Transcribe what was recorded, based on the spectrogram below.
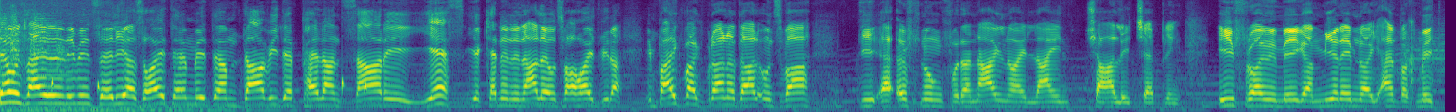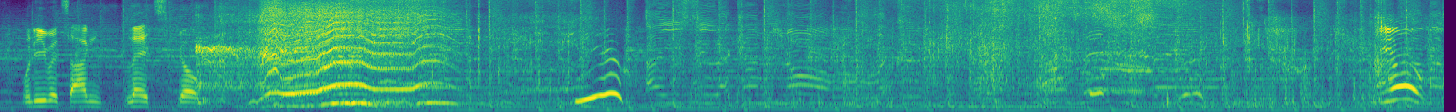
Servus Leute, ich bin's Elias, heute mit dem Davide Pellanzari. Yes, ihr kennt ihn alle und zwar heute wieder im Bikepark Branadal und zwar die Eröffnung von der nagelneuen Line Charlie Chaplin. Ich freue mich mega, wir nehmen euch einfach mit und ich würde sagen, let's go. Yo!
